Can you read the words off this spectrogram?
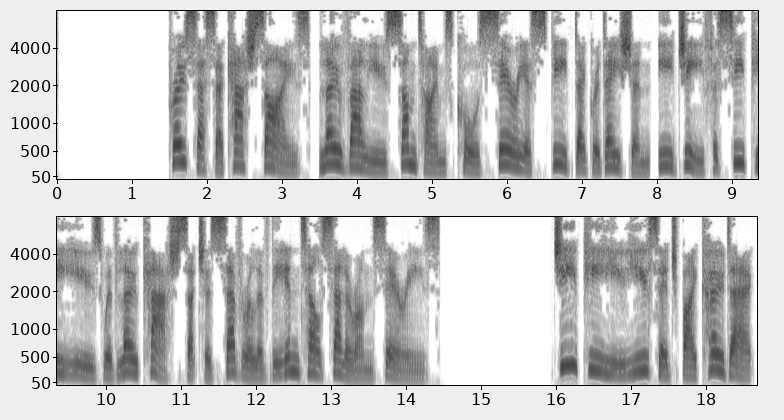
Processor cache size, low values sometimes cause serious speed degradation, e.g. for CPUs with low cache such as several of the Intel Celeron series. GPU usage by codec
